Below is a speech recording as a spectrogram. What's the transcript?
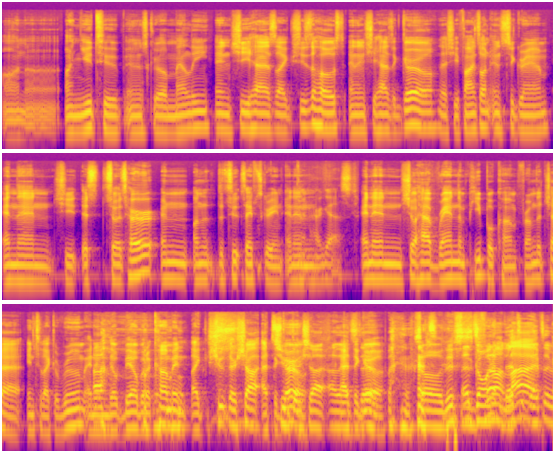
on uh, on YouTube, and this girl Melly, and she has like she's the host, and then she has a girl that she finds on Instagram, and then she it's so it's her and on the two, same screen, and then And her guest. and then she'll have random people come from the chat into like a room, and then Oh. they'll be able to come and like shoot their shot at the Shoot girl. Oh, at the dope. girl. so this is going fun. on That's live, that's a and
